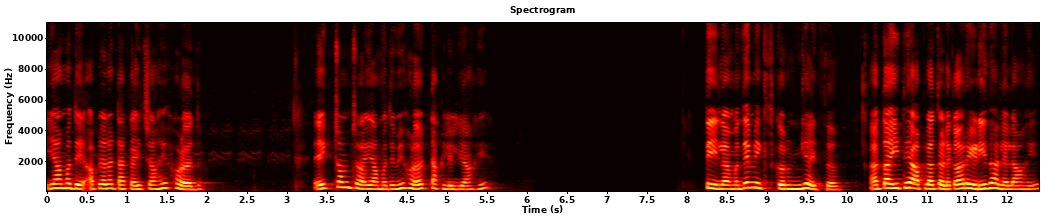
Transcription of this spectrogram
यामध्ये आपल्याला टाकायची आहे हळद. एक चमचा यामध्ये मी हळद टाकलेली आहे. तेलामध्ये मिक्स करून घ्यायचं. आता इथे आपला तडका रेडी झालेला आहे.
